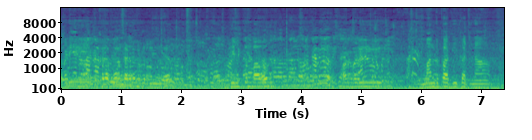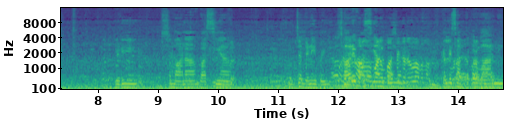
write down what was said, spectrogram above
बड़ी खराब ਸਾਡੇ ਕੋਲ ਮਿਲੀ ਹੈ ਦਿਲ ਕੰਬਾਓ ਔਰ ਬੜੀ ਮੰਦਭਾਗੀ ਘਟਨਾ ਜਿਹੜੀ ਸਮਾਣਾ ਵਾਸੀਆਂ ਨੂੰ ਝੱਲਣੀ ਪਈ ਸਾਰੇ ਵਾਸੀਆਂ ਨੂੰ ਪਾਸੇ ਕਰੋ ਇਕੱਲੇ ਸੱਤ ਪਰਿਵਾਰ ਨਹੀਂ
